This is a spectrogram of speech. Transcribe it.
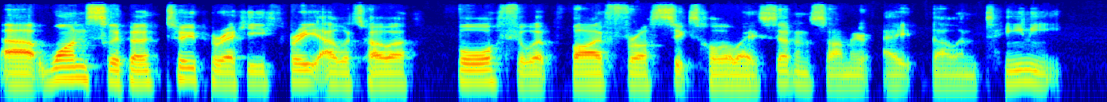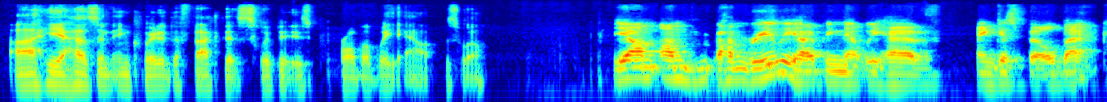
Uh, one Slipper, two Porecki, three Alatoa, four Philip, five Frost, six Holloway, seven Samu, eight Valentini. Uh, he hasn't included the fact that Slipper is probably out as well. Yeah, I'm, I'm I'm really hoping that we have Angus Bell back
